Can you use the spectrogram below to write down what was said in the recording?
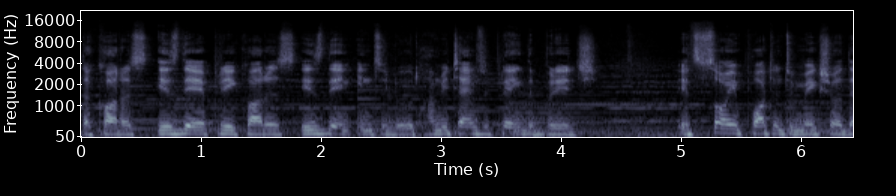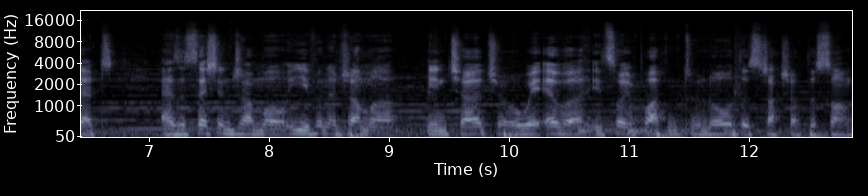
the chorus, is there a pre-chorus, is there an interlude, how many times we're playing the bridge. It's so important to make sure that as a session drummer or even a drummer in church or wherever, it's so important to know the structure of the song.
